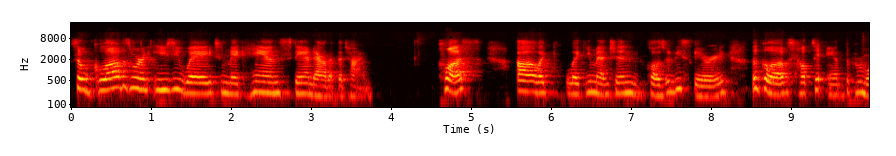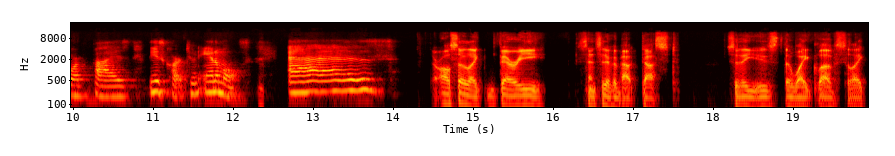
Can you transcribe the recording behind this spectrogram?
So gloves were an easy way to make hands stand out at the time. Plus, uh, like like you mentioned, clothes would be scary. The gloves help to anthropomorphize these cartoon animals as They're also like very sensitive about dust. So they use the white gloves to like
